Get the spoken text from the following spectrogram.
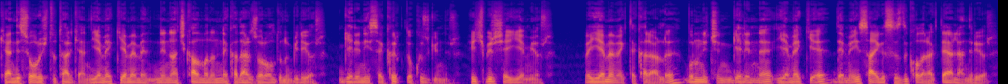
Kendisi oruç tutarken yemek yememenin aç kalmanın ne kadar zor olduğunu biliyor. Gelini ise 49 gündür. Hiçbir şey yemiyor. Ve yememekte kararlı. Bunun için gelinine yemek ye demeyi saygısızlık olarak değerlendiriyor.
